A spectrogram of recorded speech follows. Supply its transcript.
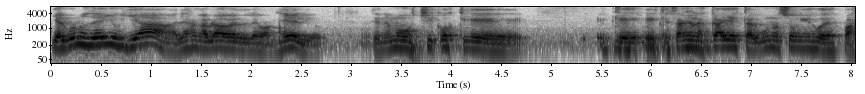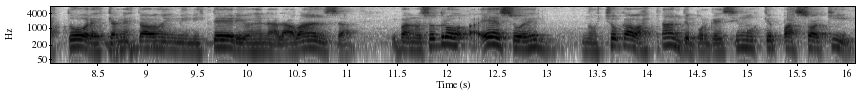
y algunos de ellos ya les han hablado del Evangelio. Tenemos chicos que, que, eh, están en las calles, que algunos son hijos de pastores, que han estado en ministerios, en alabanza. Y para nosotros eso es, nos choca bastante porque decimos, ¿qué pasó aquí?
